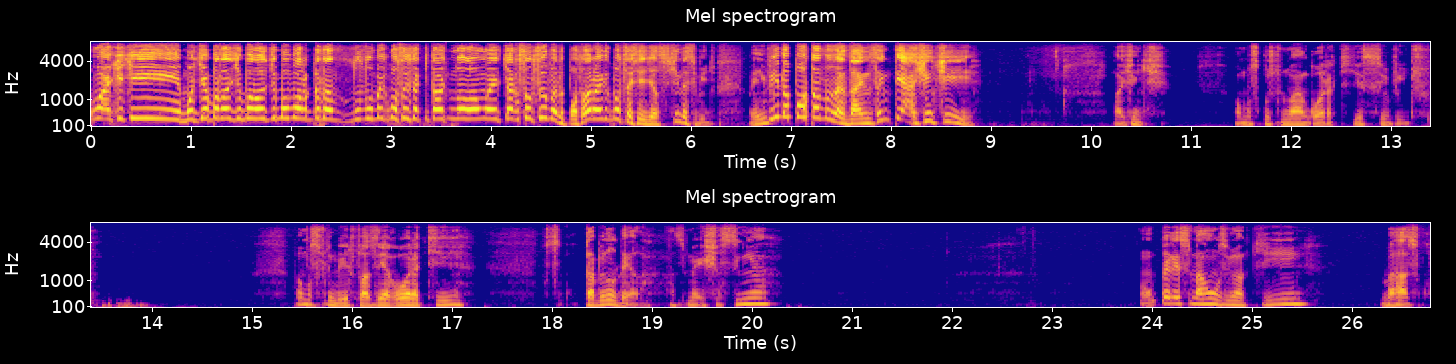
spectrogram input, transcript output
Oi, Titi! Bom dia, boa noite, boa noite, boa noite, tudo bem com vocês? Aqui tá novamente Thiago Santos Silva, no Portal Horário que você esteja assistindo esse vídeo. Bem-vindo ao Portal dos Designs, entre a gente! Ó, gente, vamos continuar agora aqui esse vídeo. Vamos primeiro fazer agora aqui o cabelo dela. As mechas assim, ó. Vamos pegar esse marronzinho aqui, básico.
